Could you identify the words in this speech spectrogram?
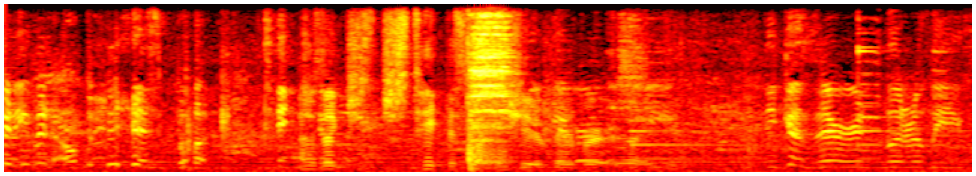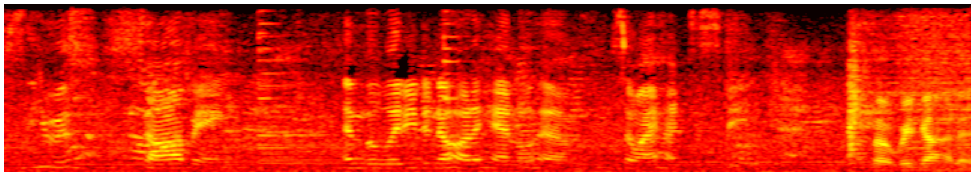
Couldn't even open his book. I was like, just just take this fucking sheet of paper. Because there was literally, he was sobbing. And the lady didn't know how to handle him. So I had to speak. But we got it,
